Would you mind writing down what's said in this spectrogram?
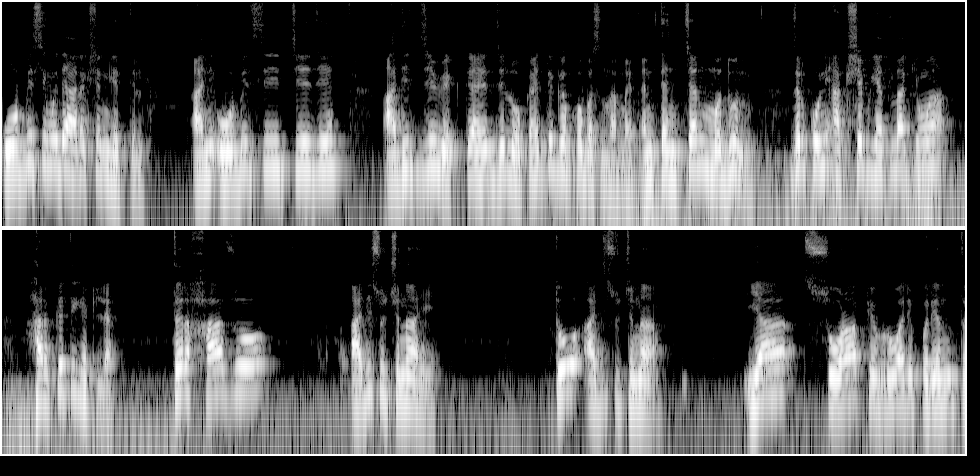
ओ बी सीमध्ये आरक्षण घेतील. आणि ओ बी सीचे जे आधीचे जे व्यक्ती आहेत जे लोक आहेत ते गप्प बसणार नाहीत. आणि त्यांच्यामधून जर कोणी आक्षेप घेतला किंवा हरकती घेतल्या तर हा जो अधिसूचना आहे तो अधिसूचना या सोळा फेब्रुवारीपर्यंत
